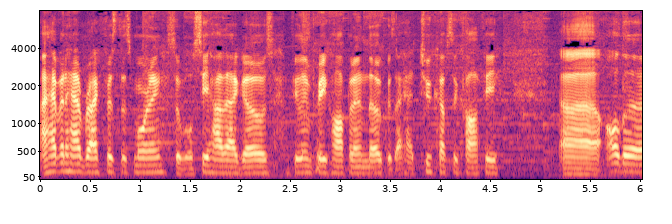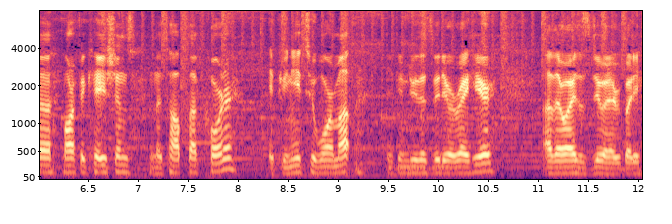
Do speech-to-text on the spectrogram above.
I haven't had breakfast this morning, so we'll see how that goes. I'm feeling pretty confident though, because I had two cups of coffee. Uh, all the modifications in the top left corner. If you need to warm up, you can do this video right here. Otherwise, let's do it, everybody.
